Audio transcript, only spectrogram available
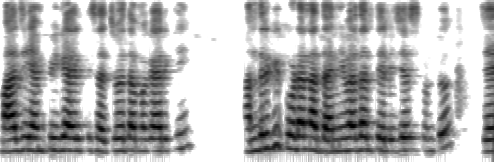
మాజీ ఎంపీ గారికి సత్యవతమ్మ గారికి అందరికీ కూడా నా ధన్యవాదాలు తెలియజేసుకుంటూ జై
